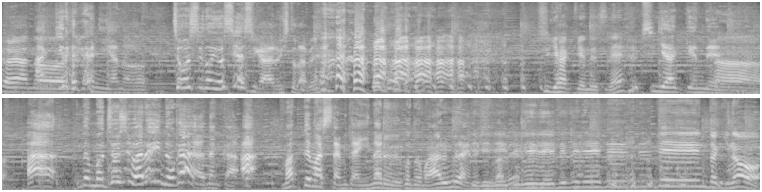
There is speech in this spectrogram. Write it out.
明らかにあの調子の良し悪しがある人だべ不思議発見ですね。不思議発見で。ああでも調子悪いのがなんかあ待ってましたみたいになることもあるぐらいの人だべでででででで時の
